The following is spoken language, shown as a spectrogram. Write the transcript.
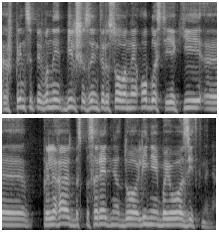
е, В принципі, вони більше заінтересовані області, які е, прилягають безпосередньо до лінії бойового зіткнення.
